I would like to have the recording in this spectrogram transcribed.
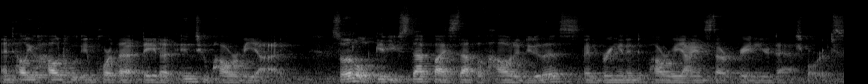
and tell you how to import that data into Power BI. So it'll give you step by step of how to do this and bring it into Power BI and start creating your dashboards.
